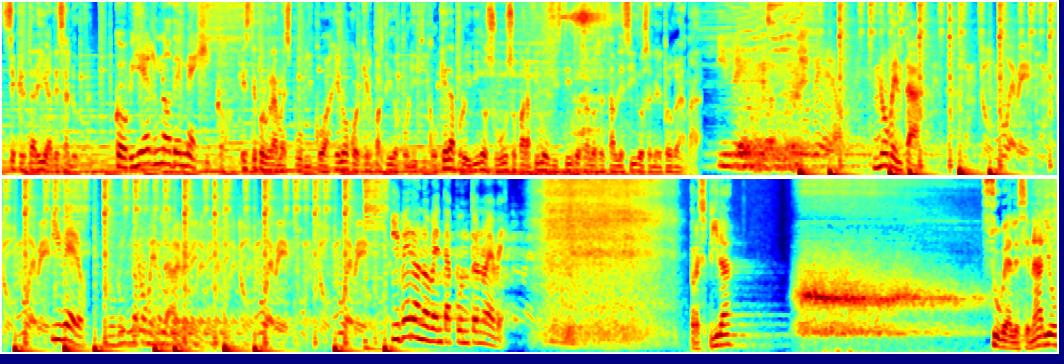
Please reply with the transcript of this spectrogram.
Secretaría de Salud. Gobierno de México. Este programa es público, ajeno a cualquier partido político. Queda prohibido su uso para fines distintos a los establecidos en el programa. Ibero. Ibero. 90.9. Ibero. 90.9. Ibero 90.9. Respira. Sube al escenario.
